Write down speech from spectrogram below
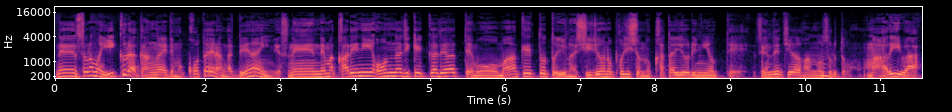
で、それもいくら考えても答え欄が出ないんですね。で、まあ仮に同じ結果であっても、マーケットというのは市場のポジションの偏りによって全然違う反応すると。うん、まああるいは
